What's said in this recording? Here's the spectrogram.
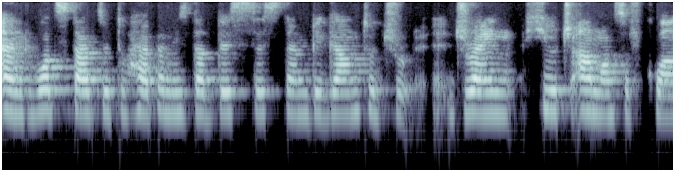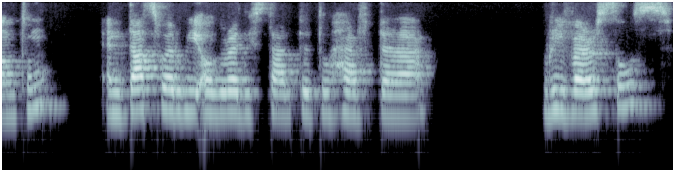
And what started to happen is that this system began to dr- drain huge amounts of quantum. And that's where we already started to have the reversals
